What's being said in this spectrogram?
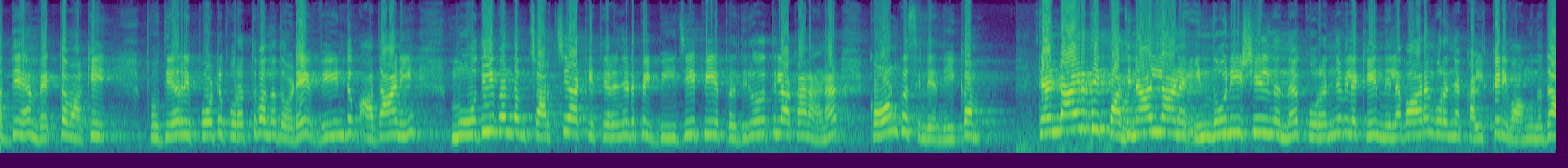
അദ്ദേഹം വ്യക്തമാക്കി. പുതിയ റിപ്പോർട്ട് പുറത്തു വന്നതോടെ വീണ്ടും അദാനി മോദി ബന്ധം ചർച്ചയാക്കി തിരഞ്ഞെടുപ്പിൽ ബി ജെ പിയെ പ്രതിരോധത്തിലാക്കാനാണ് കോൺഗ്രസിന്റെ നീക്കം. രണ്ടായിരത്തി പതിനാലിലാണ് ഇന്തോനേഷ്യയിൽ നിന്ന് കുറഞ്ഞ വിലയ്ക്ക് നിലവാരം കുറഞ്ഞ കൽക്കരി വാങ്ങുന്നത്.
